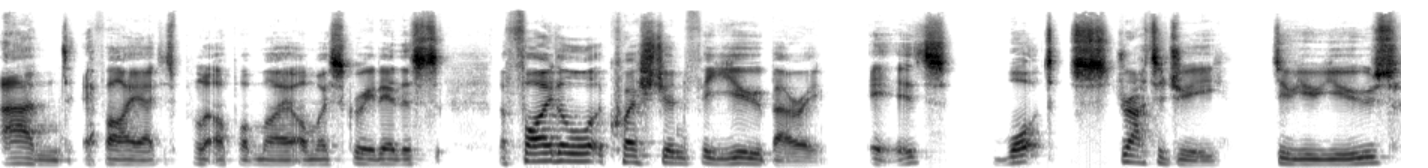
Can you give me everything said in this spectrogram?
and if I uh, just pull it up on my on my screen here, this the final question for you, Barry, is what strategy do you use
